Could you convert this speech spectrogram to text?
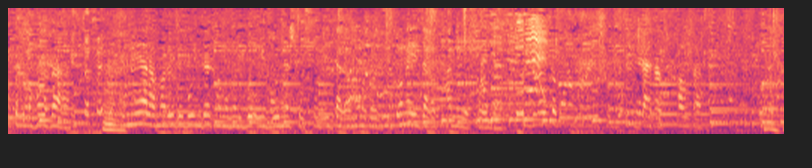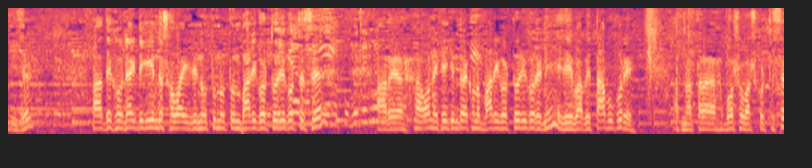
করল উনি আর আমার ওই যে বোনটা মনে করি ওই বোনের শ্বশুর এই জায়গা মনে করে দুজনে এই জায়গা এই জায়গা দেখুন একদিকে কিন্তু সবাই যে নতুন নতুন বাড়িঘর তৈরি করতেছে। আর আহ, অনেকেই কিন্তু এখনও বাড়িঘর তৈরি করেনি। এই যে এভাবে তাবু করে আপনার তারা বসবাস করতেছে।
